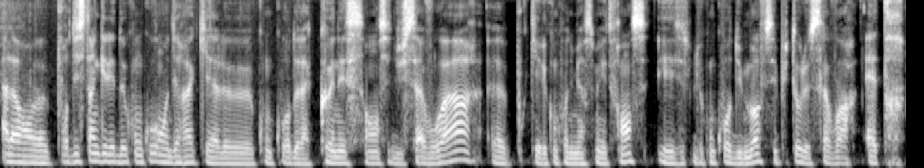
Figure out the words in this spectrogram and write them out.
alors, euh, pour distinguer les deux concours, on dira qu'il y a le concours de la connaissance et du savoir, euh, qui est le concours du meilleur de France, et le concours du MOF, c'est plutôt le savoir-être.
